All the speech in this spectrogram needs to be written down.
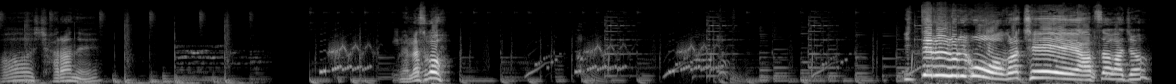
아 잘하네. 네, 렛츠고 이때를 노리고 그렇지 앞서가죠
